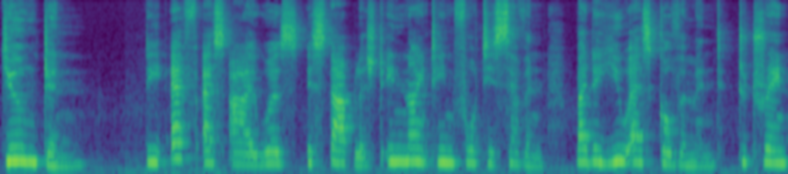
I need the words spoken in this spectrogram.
chương trình. The FSI was established in 1947 by the US government to train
